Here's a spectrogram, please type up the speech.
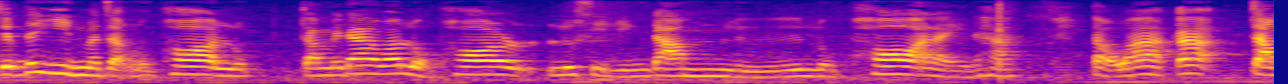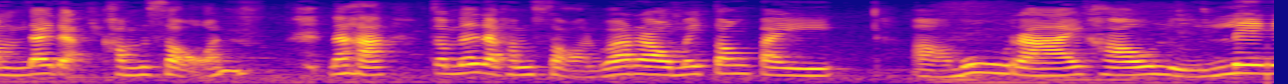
เจ็บได้ยินมาจากหลวงพ่อจำไม่ได้ว่าหลวงพ่อฤาษีลิงดำหรือหลวงพ่ออะไรนะคะ แต่ว่าก็จำได้แต่คำสอนนะคะจำได้แต่คำสอนว่าเราไม่ต้องไปมุ่งร้ายเขาหรือเร่ง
